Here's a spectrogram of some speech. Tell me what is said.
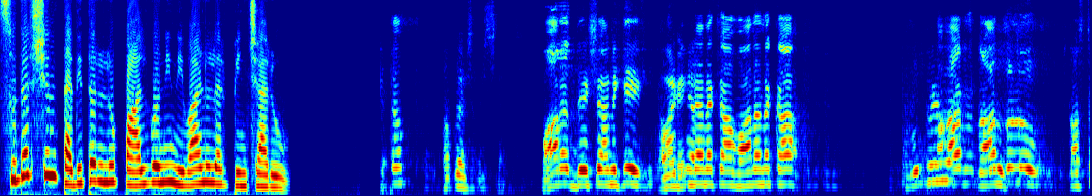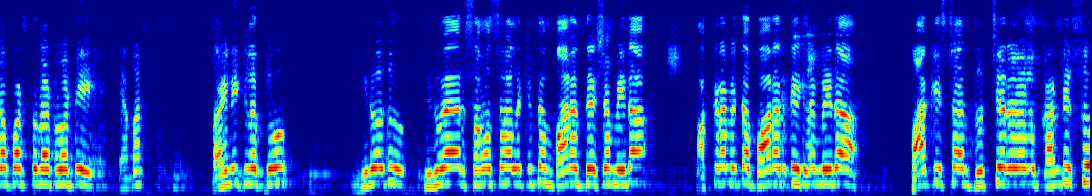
సుదర్శన్ తదితరులు పాల్గొని నివాళులర్పించారు. భారతదేశానికి ఎండనక వాననక ఆరు రాత్రులు కష్టపడుతున్నటువంటి సైనికులకు ఈరోజు ఇరవై ఆరు సంవత్సరాల క్రితం భారతదేశం మీద అక్రమిత భారతదేశం మీద పాకిస్తాన్ దుశ్చర్యలను ఖండిస్తూ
